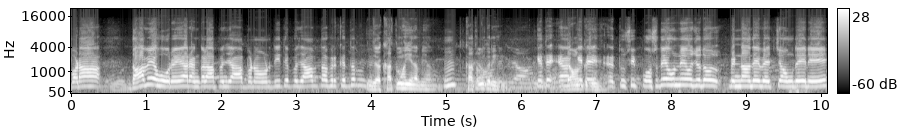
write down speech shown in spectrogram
ਬੜਾ ਦਾਅਵੇ ਹੋ ਰਹੇ ਆ ਰੰਗਲਾ ਪੰਜਾਬ ਬਣਾਉਣ ਦੀ ਤੇ ਪੰਜਾਬ ਤਾਂ ਫਿਰ ਕਿੱਧਰ ਨੂੰ ਜੇ ਖਤਮ ਹੋ ਜਾਂਦਾ ਪੰਜਾਬ ਖਤਮ ਕਰੀ। ਕਿਤੇ ਕਿਤੇ ਤੁਸੀਂ ਪੁੱਛਦੇ ਹੁੰਨੇ ਹੋ ਜਦੋਂ ਪਿੰਡਾਂ ਦੇ ਵਿੱਚ ਆਉਂਦੇ ਨੇ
